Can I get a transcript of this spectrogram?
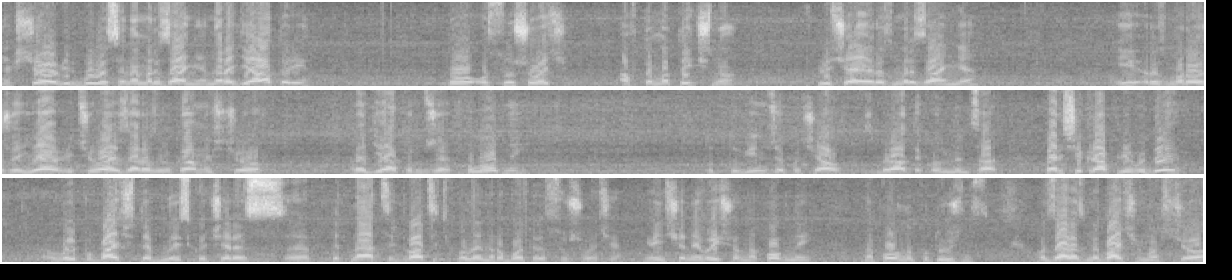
Якщо відбулося намерзання на радіаторі, то осушувач автоматично включає розмерзання і розморожує. Я відчуваю зараз руками, що радіатор вже холодний, тобто він вже почав збирати конденсат. Перші краплі води ви побачите близько через е, 15-20 хвилин роботи осушувача. Він ще не вийшов на, повний, на повну потужність. От зараз ми бачимо, що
